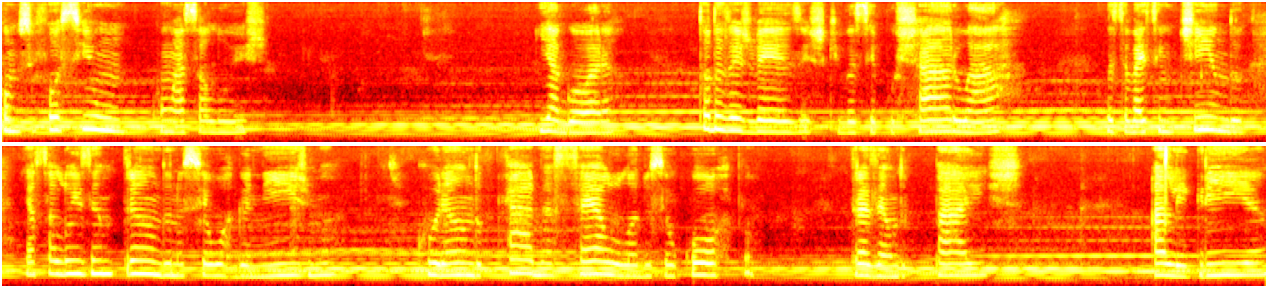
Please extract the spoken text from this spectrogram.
como se fosse um com essa luz. E agora, todas as vezes que você puxar o ar, você vai sentindo essa luz entrando no seu organismo, curando cada célula do seu corpo, trazendo paz, alegria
